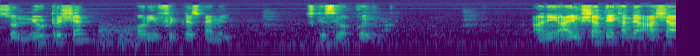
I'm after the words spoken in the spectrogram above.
सो न्यूट्रिशन और ये फिटनेस फॅमिली उसके सिवा कोई आणि आयुष्यात एखाद्या अशा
